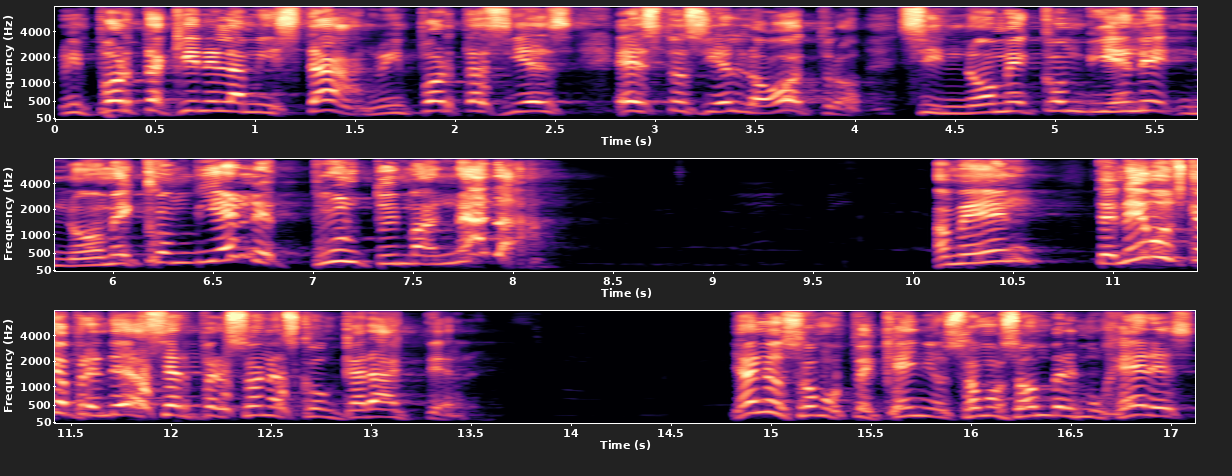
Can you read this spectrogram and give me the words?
No importa quién es la amistad, no importa si es esto, si es lo otro. Si no me conviene, no me conviene. Punto y más nada. Amén. Tenemos que aprender a ser personas con carácter. Ya no somos pequeños, somos hombres, mujeres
